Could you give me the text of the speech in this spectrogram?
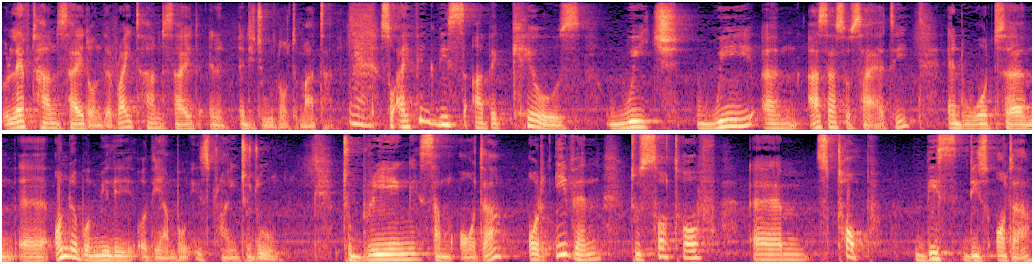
left hand side, on the right hand side, and, and it would not matter. Yeah. So I think these are the chaos which we um, as a society and what um, uh, Honorable Millie Odhiambo is trying to do to bring some order or even to sort of um, stop this disorder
